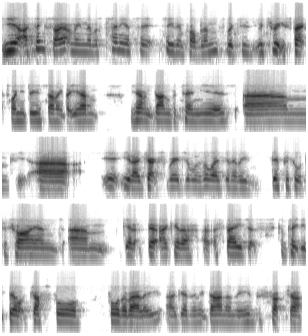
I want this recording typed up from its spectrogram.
Yeah, I think so. I mean, there was plenty of teething problems, which is which you expect when you're doing something that you haven't you haven't done for ten years. Um, uh, you know, Jack's Ridge was always going to be difficult to try and um, get a, get a, a stage that's completely built just for for the rally, uh, getting it done, and the infrastructure,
